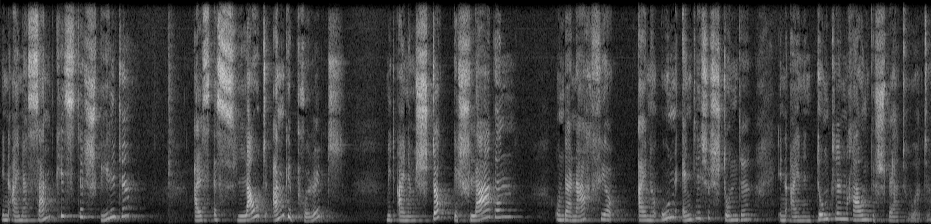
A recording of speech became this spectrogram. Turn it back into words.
in einer Sandkiste spielte als es laut angebrüllt, mit einem Stock geschlagen und danach für eine unendliche Stunde in einen dunklen Raum gesperrt wurde.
